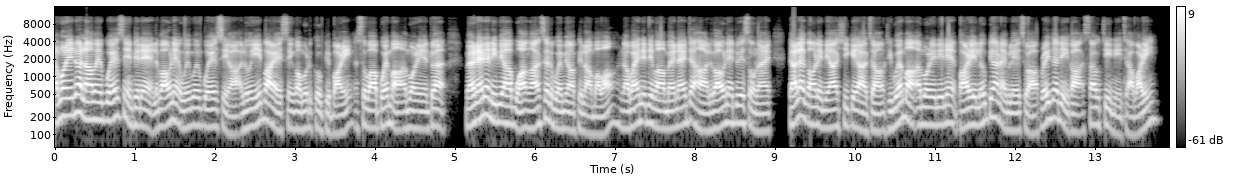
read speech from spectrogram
အမေရိကန်အတွက်လာမယ့်ပွဲစဉ်ဖြစ်တဲ့လပောင်းနဲ့ဝင်းဝင်းပွဲစဉ်ဟာအလွန်ရေးပါတဲ့စင်ကောင်မှုတစ်ခုဖြစ်ပါတယ်အဆိုပါပွဲမှာအမေရိကန်အတွက်မန်နိုက်တဲ့ဒီပြဘွား50ပွဲမြောက်ဖြစ်လာမှာပါနောက်ပိုင်းနေ့တွေမှာမန်နိုက်တက်ဟာလပောင်းနဲ့တွေ့ဆုံတိုင်းရလက်ကောင်းတွေများရှိခဲ့တာကြောင့်ဒီပွဲမှာအမေရိကန်အနေနဲ့ဘာတွေလုပ်ပြနိုင်မလဲဆိုတာပရိသတ်တွေကစောင့်ကြည့်နေကြပါတယ်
